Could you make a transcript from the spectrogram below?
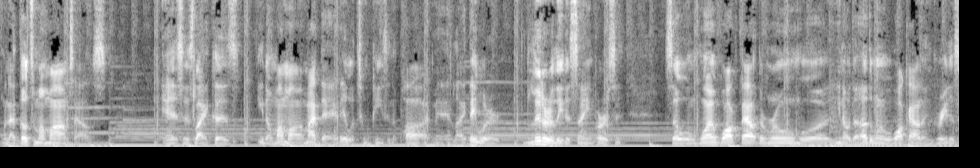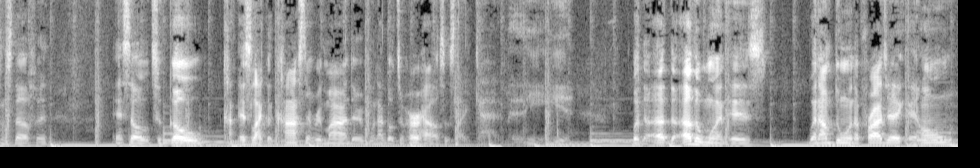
when I go to my mom's house. And it's just like, cause you know, my mom and my dad, they were two peas in a pod, man. Like they were literally the same person. So when one walked out the room, or you know, the other one would walk out and greet us and stuff, and and so to go, it's like a constant reminder when I go to her house. It's like, God, man, he ain't here. But the uh, the other one is when I'm doing a project at home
